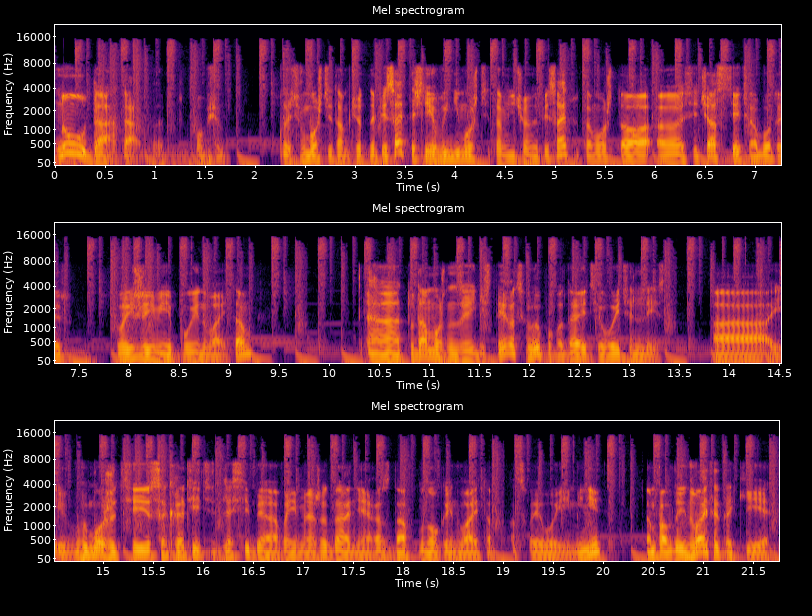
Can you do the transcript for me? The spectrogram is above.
Ну, да, да. В общем, то есть вы можете там что-то написать, точнее, вы не можете там ничего написать, потому что э, сейчас сеть работает в режиме по инвайтам. Э, туда можно зарегистрироваться, вы попадаете в waiting list. Э, и вы можете сократить для себя время ожидания, раздав много инвайтов от своего имени. Там, правда, инвайты такие –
